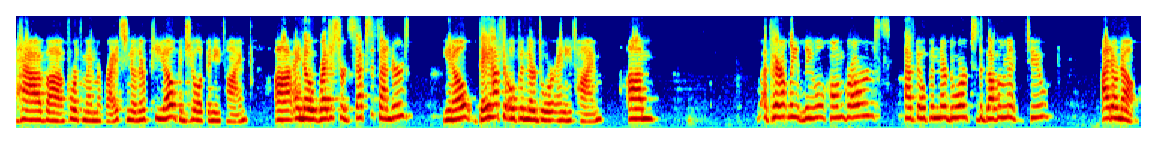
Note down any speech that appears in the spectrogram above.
have uh, Fourth Amendment rights. You know, their PO can show up anytime. Uh, I know registered sex offenders, you know, they have to open their door anytime. Um, apparently, legal home growers have to open their door to the government too. I don't know.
